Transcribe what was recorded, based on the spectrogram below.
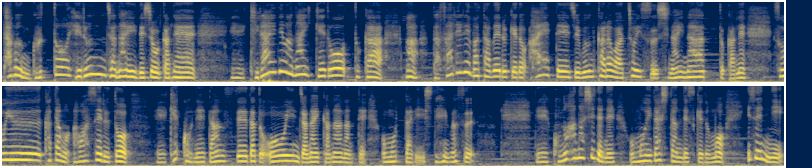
多分ぐっと減るんじゃないでしょうかね。えー、嫌いではないけどとか、まあ、出されれば食べるけどあえて自分からはチョイスしないなとかねそういう方も合わせると、えー、結構ね男性だと多いんじゃないかななんて思ったりしています。でこの話でね思い出したんですけども以前に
